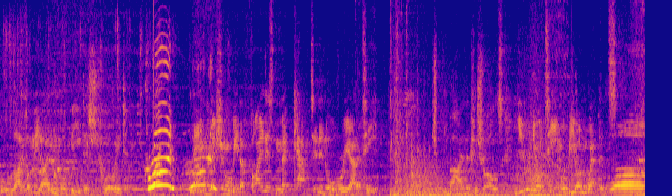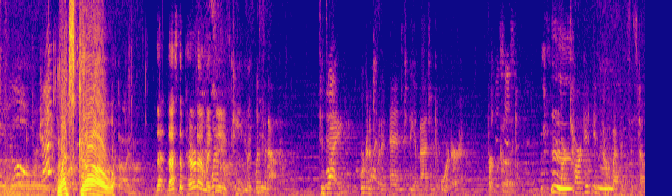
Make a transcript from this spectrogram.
all life on the island will be destroyed. Quad! Leading the mission will be the finest mech captain in all reality. She'll be behind the controls. You and your team will be on weapons. Whoa. Whoa. Let's go. That that's the paradigm I think. Team, listen up. Today, we're gonna put an end to the imagined order. For good. Our target is their weapon system.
